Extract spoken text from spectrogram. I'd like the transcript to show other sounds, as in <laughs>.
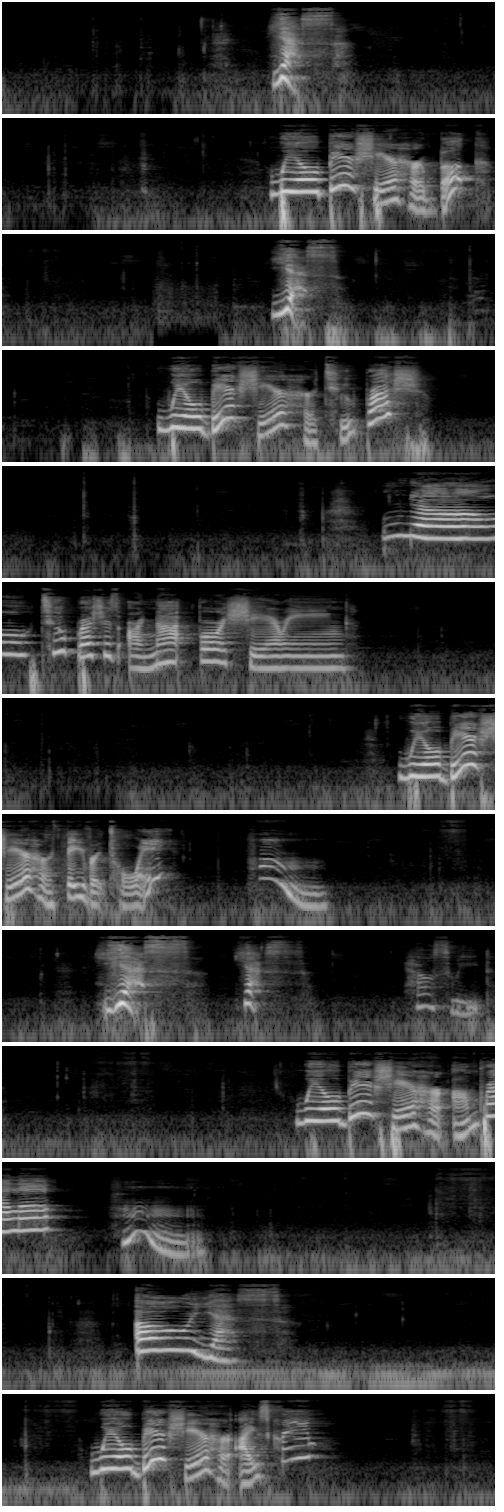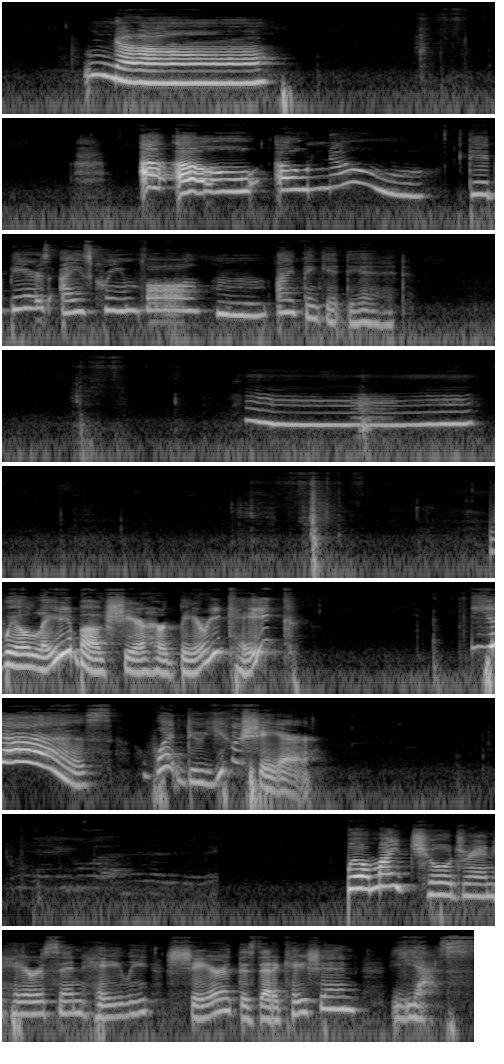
Yes. Will Bear share her book? Yes. Will Bear share her toothbrush? No, toothbrushes are not for sharing. Will Bear share her favorite toy? Hmm. Yes, yes. How sweet. Will Bear share her umbrella? Hmm. Oh, yes. Will Bear share her ice cream? No. Uh-oh. Oh, no. Did Bear's ice cream fall? Hmm, I think it did. Will Ladybug share her berry cake? Yes! What do you share? Will my children, Harrison, Haley, share this dedication? Yes.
